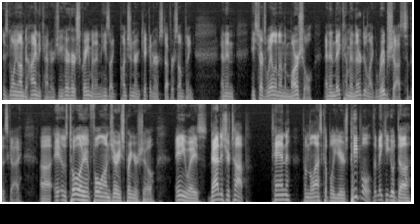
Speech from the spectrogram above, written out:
is going on behind the counter, you hear her screaming, and he's like punching her and kicking her and stuff or something, and then he starts wailing on the marshal, and then they come in, they're doing like rib shots to this guy. Uh, it was totally a full on Jerry Springer show. Anyways, that is your top ten from the last couple of years. People that make you go duh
